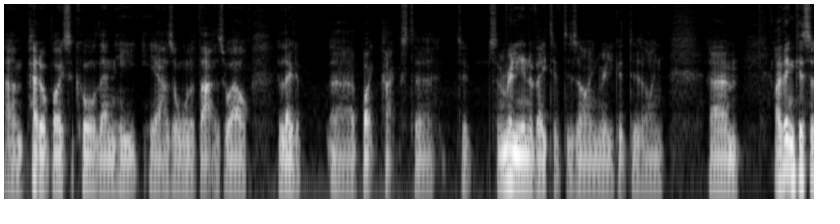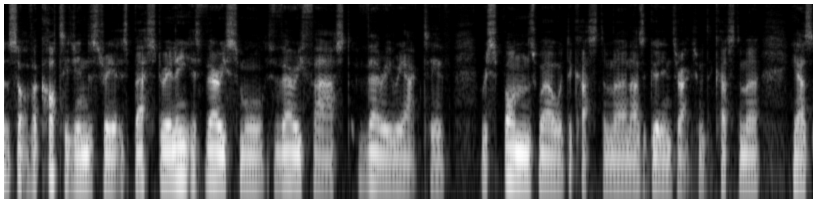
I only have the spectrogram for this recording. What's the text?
um, pedal bicycle, then he he has all of that as well. A load of uh, bike packs to to some really innovative design, really good design. Um, I think it's a, sort of a cottage industry at its best, really. It's very small, it's very fast, very reactive, responds well with the customer, and has a good interaction with the customer. He has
